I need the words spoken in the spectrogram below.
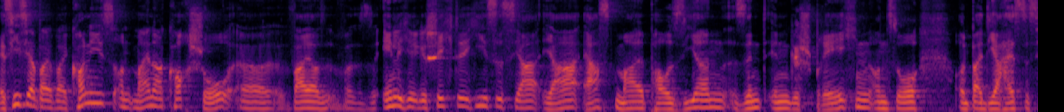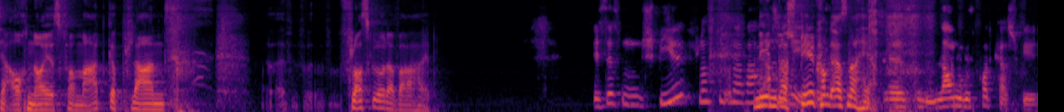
Es hieß ja bei, bei Connys und meiner Kochshow, äh, war ja so ähnliche Geschichte, hieß es ja, ja, erstmal pausieren, sind in Gesprächen und so. Und bei dir heißt es ja auch neues Format geplant. Floskel oder Wahrheit? Ist das ein Spiel, Floskel oder Wahrheit? Nee, Ach das Spiel kommt erst nachher. Äh, ein launiges Podcast-Spiel.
